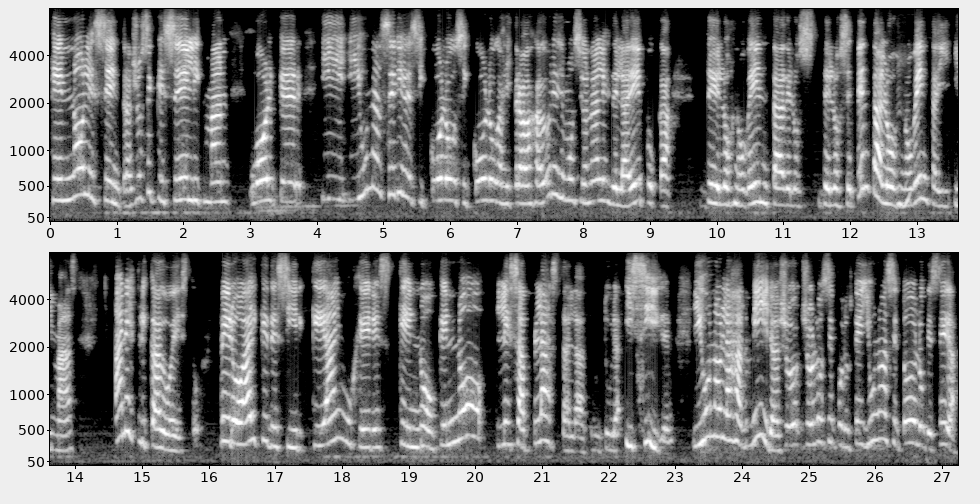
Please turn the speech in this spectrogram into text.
que no les entra? Yo sé que Seligman, Walker y una serie de psicólogos, psicólogas y trabajadores emocionales de la época de los 90, de los, de los 70 a los 90 y, y más, han explicado esto. Pero hay que decir que hay mujeres que no, que no les aplasta la cultura y siguen. Y uno las admira, yo, yo lo sé por usted, y uno hace todo lo que sea.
